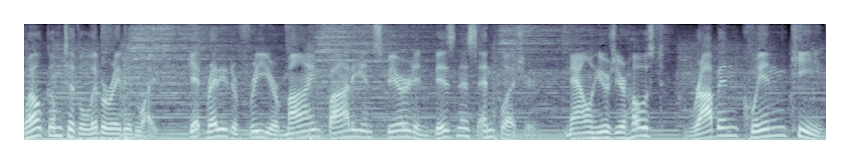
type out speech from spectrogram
Welcome to The Liberated Life. Get ready to free your mind, body, and spirit in business and pleasure. Now, here's your host, Robin Quinn Keene.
